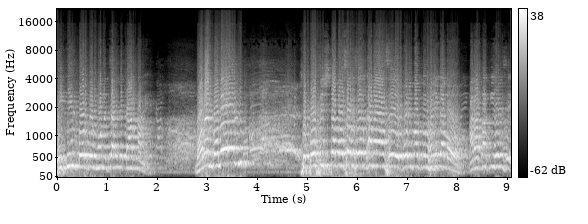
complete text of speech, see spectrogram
জিকির করবে মনে চাইলে কার নামে? বলেন বলেন। সে পঁচিশটা বছর জেলখানায় আছে, পরিবর্তন হয়ে গেল। আর আপনার কি হয়েছে?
